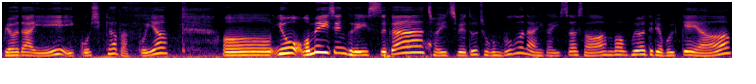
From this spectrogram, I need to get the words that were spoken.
몇 아이 입고 시켜봤고요. 어, 요 어메이징 그레이스가 저희 집에도 조금 묵은 아이가 있어서 한번 보여드려 볼게요.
